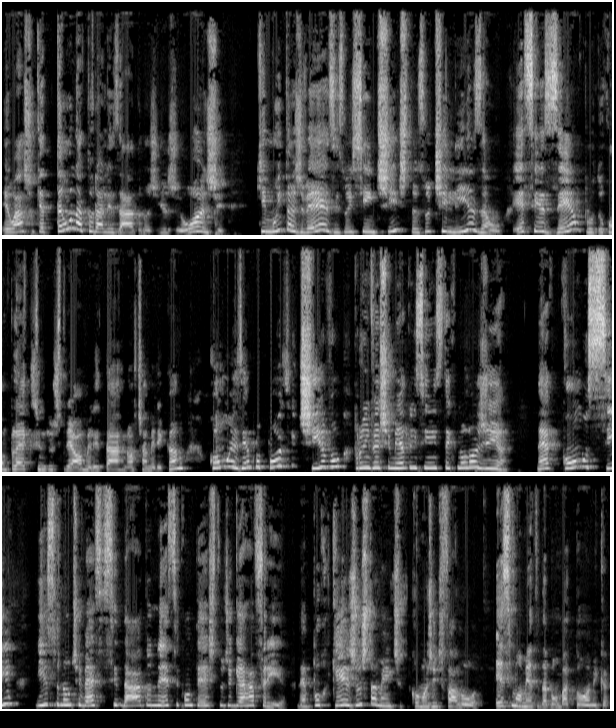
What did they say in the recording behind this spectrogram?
eu acho que é tão naturalizado nos dias de hoje que muitas vezes os cientistas utilizam esse exemplo do complexo industrial militar norte-americano como um exemplo positivo para o investimento em ciência e tecnologia, né? Como se isso não tivesse se dado nesse contexto de Guerra Fria. Né? Porque, justamente, como a gente falou, esse momento da bomba atômica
